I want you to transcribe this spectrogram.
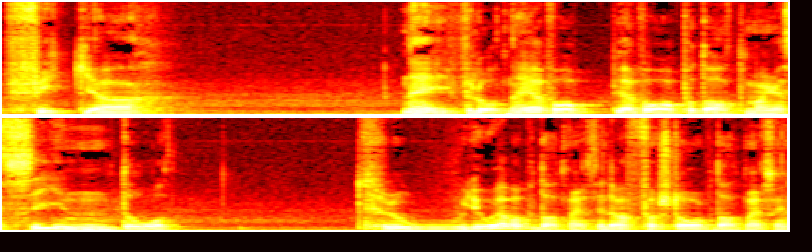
fick jag Nej, förlåt. Nej, jag var, jag var på datamagasin då. Tror, jo, jag var på datamagasin. Det var första året på datamagasin.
